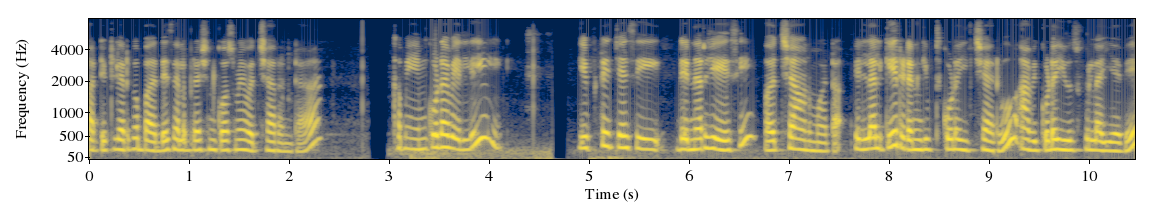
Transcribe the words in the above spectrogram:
పర్టికులర్గా బర్త్డే సెలబ్రేషన్ కోసమే వచ్చారంట. ఇంకా మేము కూడా వెళ్ళి గిఫ్ట్ ఇచ్చేసి డిన్నర్ చేసి వచ్చామన్నమాట. పిల్లలకి రిటర్న్ గిఫ్ట్స్ కూడా ఇచ్చారు. అవి కూడా యూస్ఫుల్ అయ్యేవి.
